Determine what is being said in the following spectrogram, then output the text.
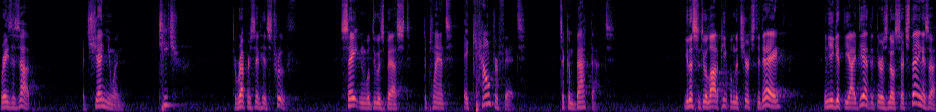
raises up a genuine teacher to represent His truth, Satan will do his best to plant a counterfeit to combat that. You listen to a lot of people in the church today, and you get the idea that there is no such thing as a,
